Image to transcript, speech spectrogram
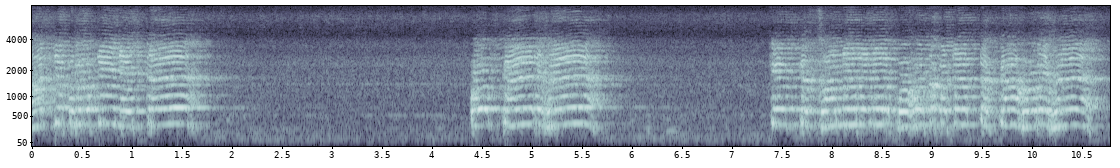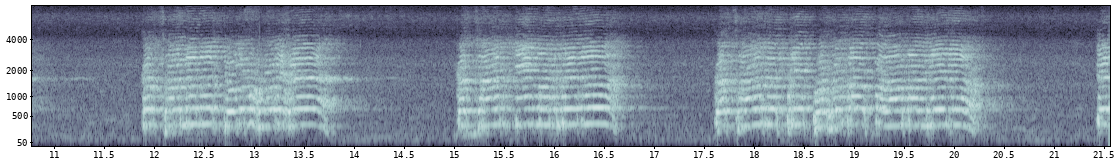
ਅੱਜ ਵਿਰੋਧੀ ਨੇਤਾ ਹੈ। ਉਹ ਕਹਿ ਰਿਹਾ ਹੈ ਕਿ ਕਿਸਾਨਾਂ ਦੇ ਨਾਲ ਬਹੁਤ ਵੱਡਾ ਧੱਕਾ ਹੋ ਰਿਹਾ ਹੈ ਕਿਸਾਨਾਂ ਨਾਲ ਜ਼ੁਲਮ ਹੋ ਰਿਹਾ ਹੈ ਕਿਸਾਨ ਕੀ ਮੰਗਦੇ ਨੇ ਕਿਸਾਨ ਆਪਣੀ ਫਸਲ ਦਾ ਭਾਅ ਮੰਗਦੇ ਨੇ ਤੇ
